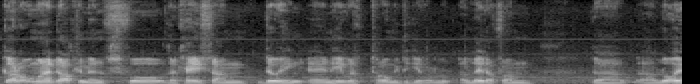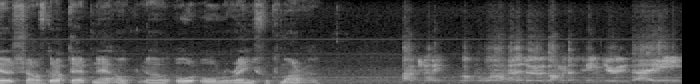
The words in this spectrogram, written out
got all my documents for the case I'm doing and he was told me to get a, a letter from the uh, lawyers so I've got that now uh, all, all arranged for tomorrow. Okay. Look, what I'm going to do is I'm going to send you a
